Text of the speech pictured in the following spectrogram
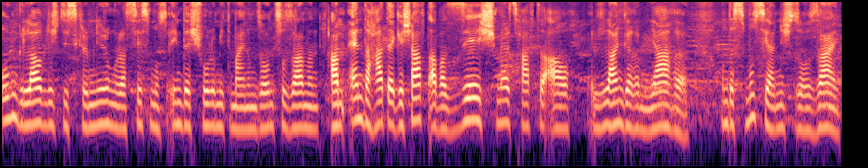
unglaublich Diskriminierung, Rassismus in der Schule mit meinem Sohn zusammen. Am Ende hat er geschafft, aber sehr schmerzhafte auch langeren Jahre. Und das muss ja nicht so sein.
